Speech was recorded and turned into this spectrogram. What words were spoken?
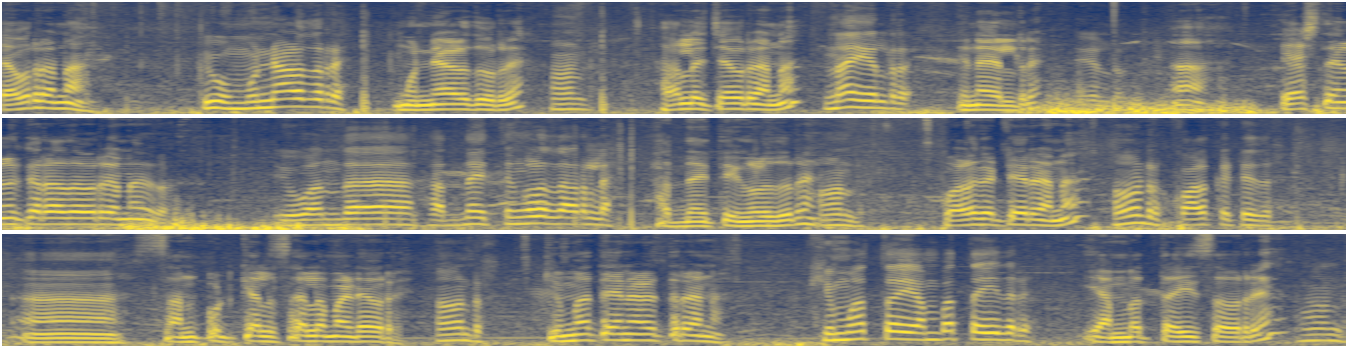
ಯಾವ್ರಣ್ಣ? ಇವು ಮುನ್ನಾಳದ್ರಿ ಮುನ್ನೇಳ್ದು ರೀ. ಹ್ಞೂ ರೀ ಹಲ್ಲ ಅಣ್ಣ? ನಾ ಇಲ್ರಿ. ಇನ್ನ ಇಲ್ರಿ? ಇಲ್ರಿ. ಹಾಂ ಎಷ್ಟು ತಿಂಗಳ ಕರ ಅದಾವ್ರಿ ಅಣ್ಣ ಇವು? ಇವು ಒಂದು ಹದಿನೈದು ತಿಂಗಳು ಅದಾವ್ರಲ್ಲ. ಹದಿನೈದು ತಿಂಗಳದ್ರಿ ಹ್ಞೂ ರೀ. ಕೊಳಗಟ್ಟಿರಣ್ಣ ಹ್ಞೂ ರೀ ಕೊಳ ಕಟ್ಟಿದ್ರಿ. ಸಣ್ಣ ಪುಟ್ಟ ಕೆಲಸ ಎಲ್ಲ ಮಾಡ್ಯಾವ್ರಿ? ಹ್ಞೂ ರೀ. ಕಿಮ್ಮತ್ತು ಏನು ಹೇಳ್ತೀರಣ್ಣ ಕಿಮ್ಮತ್ತು ಎಂಬತ್ತೈದು ರೀ. ಎಂಬತ್ತೈದು ಸಾವಿರ ರೀ? ಹ್ಞೂ ರೀ.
